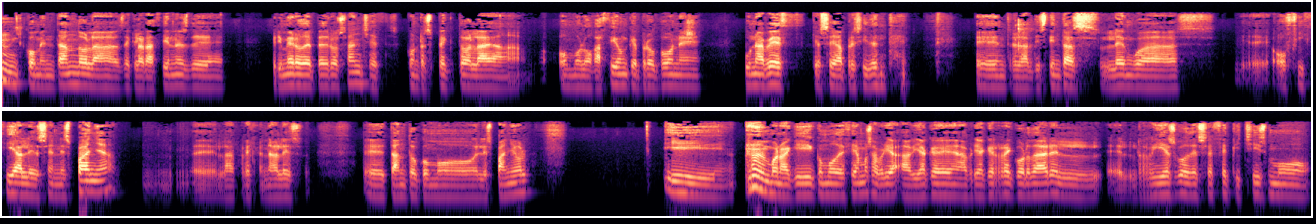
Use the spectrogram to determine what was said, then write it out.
comentando las declaraciones de primero de Pedro Sánchez con respecto a la homologación que propone una vez que sea presidente eh, entre las distintas lenguas eh, oficiales en España, eh, las regionales eh, tanto como el español. Y bueno, aquí, como decíamos, habría, había que, habría que recordar el, riesgo de ese fetichismo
